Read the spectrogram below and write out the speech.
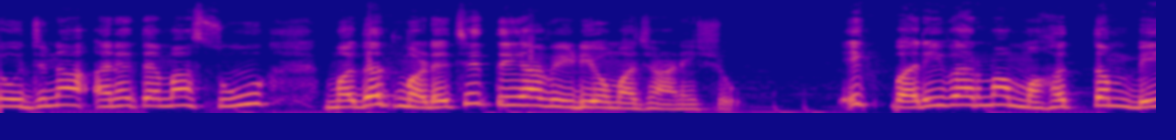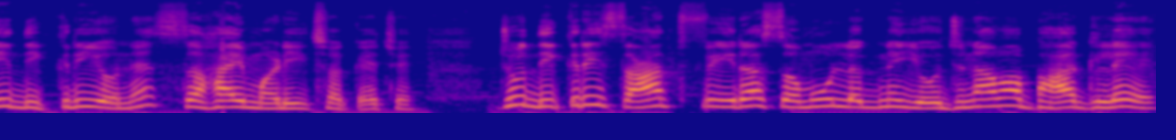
યોજના અને તેમાં શું મદદ મળે છે તે આ વિડીયોમાં જાણીશું. એક પરિવારમાં મહત્તમ બે દીકરીઓને સહાય મળી શકે છે. જો દીકરી સાત ફેરા સમૂહ લગ્ન યોજનામાં ભાગ લે,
